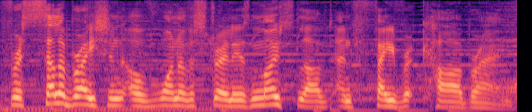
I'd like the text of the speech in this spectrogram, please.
for a celebration of one of Australia's most loved and favourite car brands.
